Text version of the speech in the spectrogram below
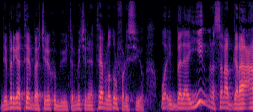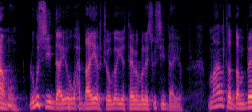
dee berigaa teeb baa jira combyuter ma jirin teeb la dul fadhiisiiyo oo ay balaayiin mina sanaad garaacaanuun lagu sii daayo wax daayeer joogo iyo teebaba la isku sii daayo. Maalinta dambe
